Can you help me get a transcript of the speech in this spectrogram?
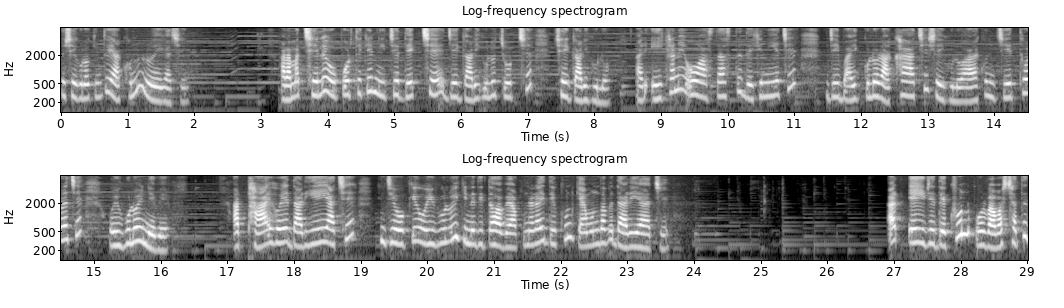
তো সেগুলো কিন্তু এখনও রয়ে গেছে। আর আমার ছেলে ওপর থেকে নিচে দেখছে যে গাড়িগুলো চড়ছে, সেই গাড়িগুলো। আর এইখানে ও আস্তে আস্তে দেখে নিয়েছে যে বাইকগুলো রাখা আছে সেইগুলো। আর এখন জেদ ধরেছে ওইগুলোই নেবে। আর ঠায় হয়ে দাঁড়িয়েই আছে যে ওকে ওইগুলোই কিনে দিতে হবে। আপনারাই দেখুন কেমনভাবে দাঁড়িয়ে আছে। আর এই যে দেখুন, ওর বাবার সাথে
